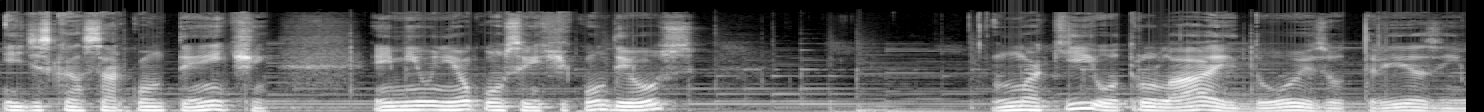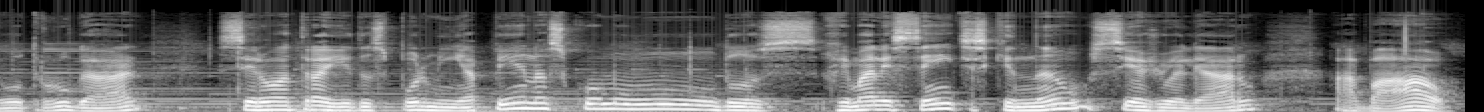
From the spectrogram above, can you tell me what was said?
e descansar contente em minha união consciente com Deus, um aqui, outro lá e dois ou três em outro lugar, serão atraídos por mim apenas como um dos remanescentes que não se ajoelharam a Baal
